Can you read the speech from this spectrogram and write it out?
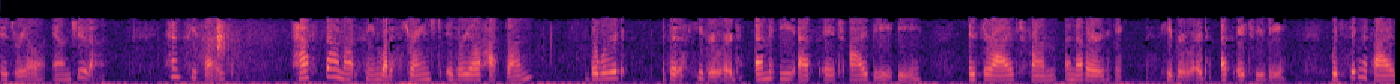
Israel and Judah. Hence he says, Hast thou not seen what estranged Israel hath done? The word is a Hebrew word, M-E-S-H-I-B-E, is derived from another Hebrew word, S-H-U-B, which signifies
